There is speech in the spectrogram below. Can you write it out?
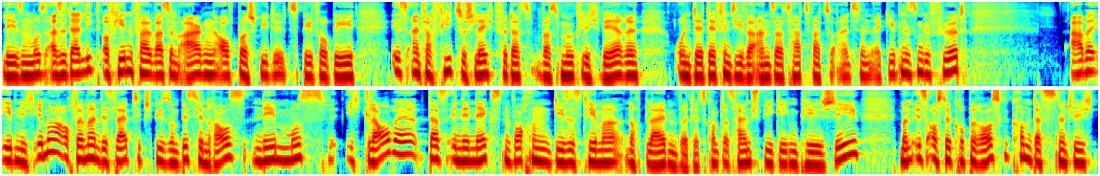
lesen muss. Also da liegt auf jeden Fall was im argen Aufbauspiel des BVB, ist einfach viel zu schlecht für das, was möglich wäre. Und der defensive Ansatz hat zwar zu einzelnen Ergebnissen geführt, aber eben nicht immer, auch wenn man das Leipzig-Spiel so ein bisschen rausnehmen muss. Ich glaube, dass in den nächsten Wochen dieses Thema noch bleiben wird. Jetzt kommt das Heimspiel gegen PSG. Man ist aus der Gruppe rausgekommen. Das ist natürlich,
